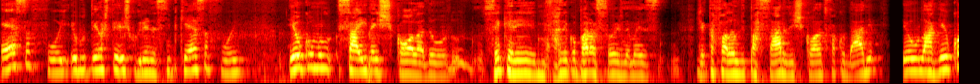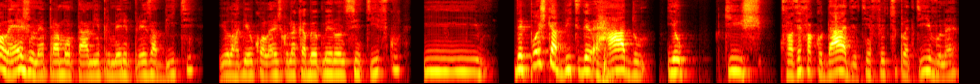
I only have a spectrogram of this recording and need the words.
essa foi. Eu botei um asterisco grande assim, porque essa foi. Eu, como saí da escola, do, do sem querer me fazer comparações, né? Mas já que tá falando de passar de escola, de faculdade, eu larguei o colégio, né, para montar a minha primeira empresa, a BIT. Eu larguei o colégio quando acabei o primeiro ano científico. E depois que a BIT deu errado e eu quis fazer faculdade, eu tinha feito supletivo, né?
